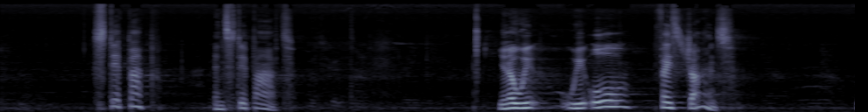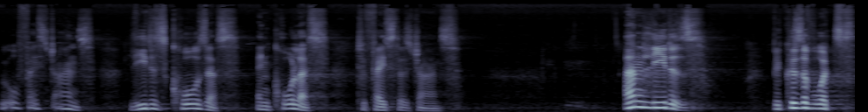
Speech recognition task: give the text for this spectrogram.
step up and step out. You know, we, we all face giants. We all face giants. Leaders cause us and call us to face those giants. And leaders, because of what's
